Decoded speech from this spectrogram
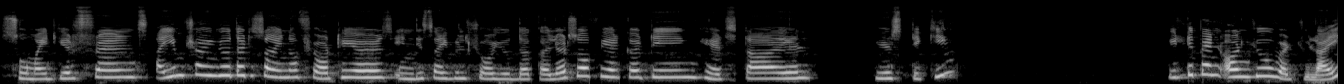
So my dear friends, I am showing you the design of short hairs. In this I will show you the colors of hair cutting, hairstyle, hair sticking it depends on you what you like.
